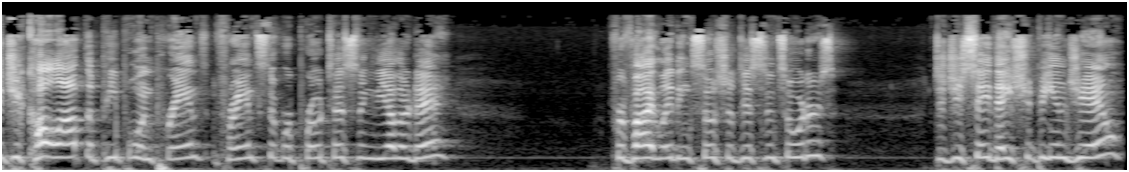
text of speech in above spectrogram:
Did you call out the people in France, that were protesting the other day for violating social distance orders? Did you say they should be in jail?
